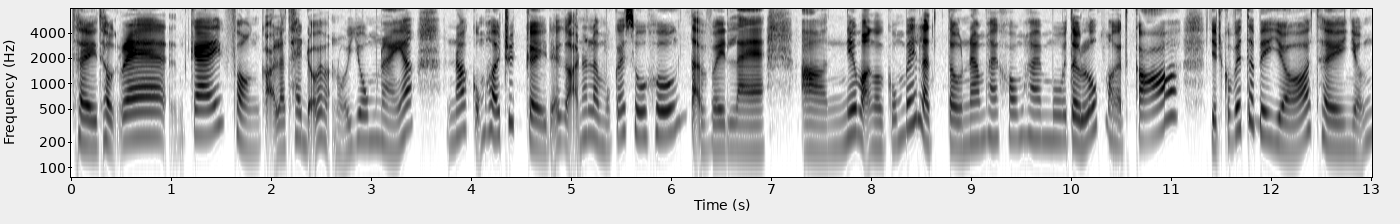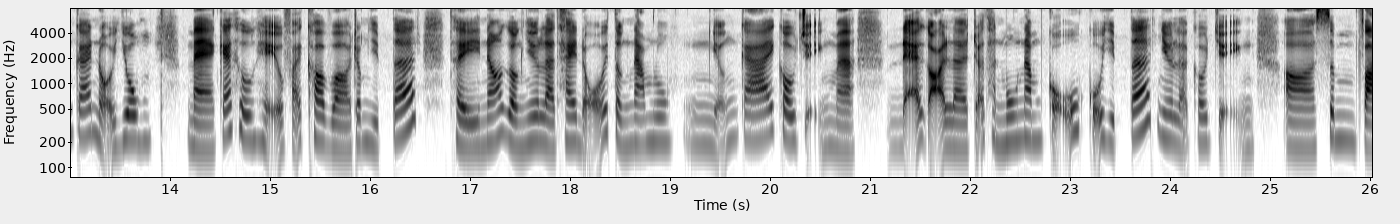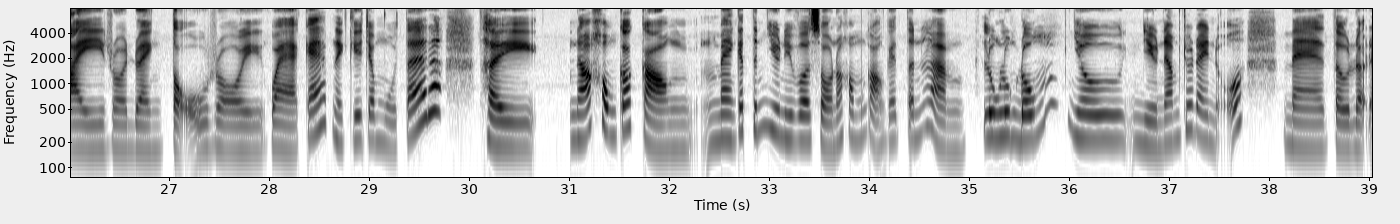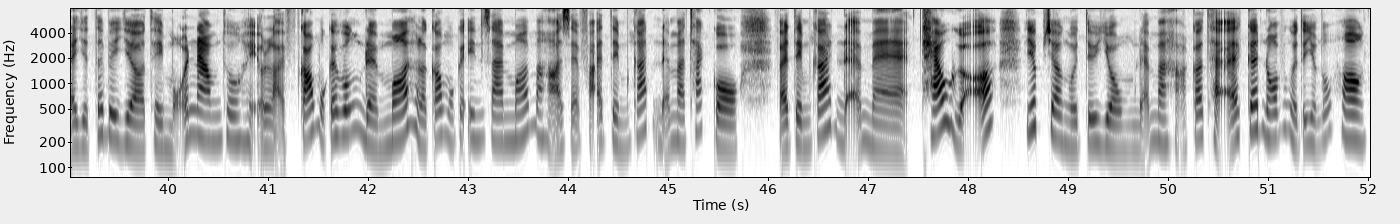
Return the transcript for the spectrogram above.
Thì thực ra cái phần gọi là thay đổi mặt nội dung này á nó cũng hơi tricky để gọi nó là một cái xu hướng. Tại vì là uh, như mọi người cũng biết là từ năm 2020 từ lúc mà có dịch covid tới bây giờ thì những cái nội dung mà các thương hiệu phải cover trong dịp tết thì nó gần như là thay đổi từng năm luôn. Những cái câu chuyện mà đã gọi là trở thành muôn năm cũ của dịp tết như là câu chuyện ờ, uh, xâm vầy rồi đoàn tụ rồi quà cáp này kia trong mùa tết á thì nó không có còn mang cái tính universal, nó không còn cái tính là luôn luôn đúng như nhiều năm trước đây nữa. Mà từ đợt đại dịch tới bây giờ thì mỗi năm thương hiệu lại có một cái vấn đề mới hoặc là có một cái insight mới mà họ sẽ phải tìm cách để mà tackle, phải tìm cách để mà tháo gỡ, giúp cho người tiêu dùng để mà họ có thể kết nối với người tiêu dùng tốt hơn.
